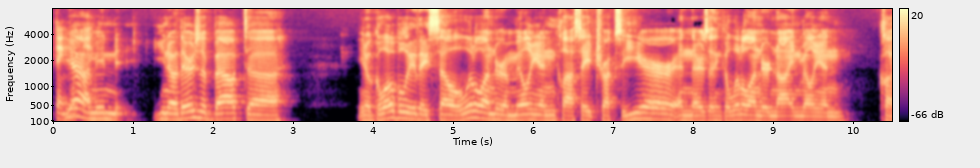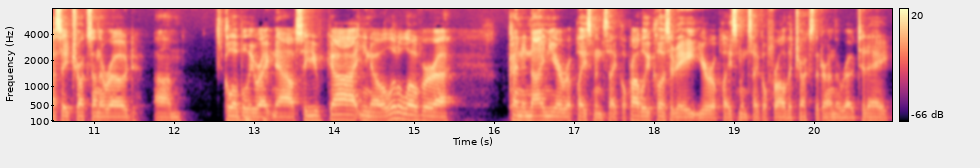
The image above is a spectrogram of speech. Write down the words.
thing? Yeah. like? I mean, you know, there's about, uh, you know, globally they sell a little under a million Class 8 trucks a year, and there's I think a little under nine million Class 8 trucks on the road um, globally right now. So you've got you know a little over a kind of nine year replacement cycle, probably closer to eight year replacement cycle for all the trucks that are on the road today.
